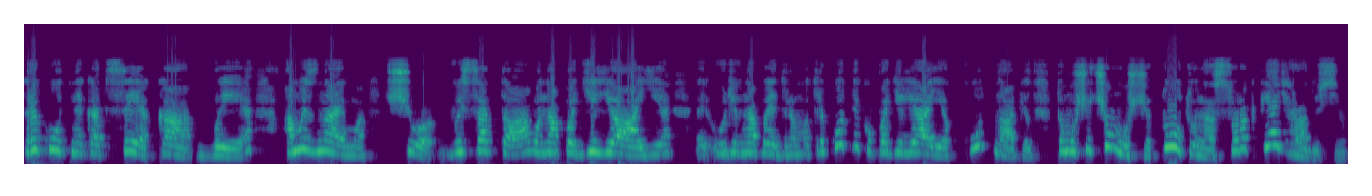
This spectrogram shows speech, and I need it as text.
трикутника ЦКБ, а ми знаємо, що висота вона поділяє е, у рівнобедреному трикутнику, поділяє кут напіл, тому що чому ще? Тут у нас 45 градусів,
